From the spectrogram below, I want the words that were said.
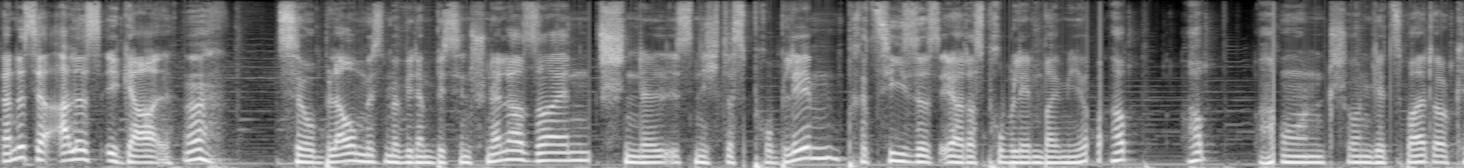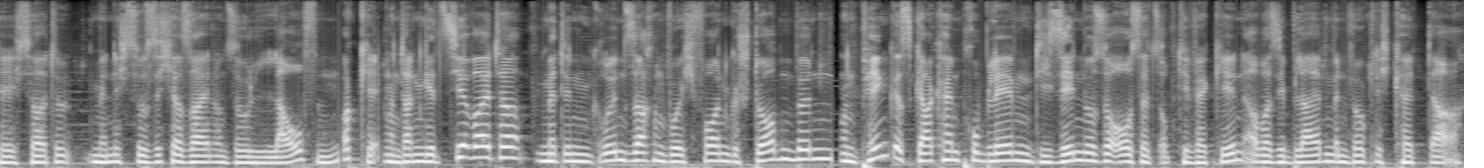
Dann ist ja alles egal. So, blau müssen wir wieder ein bisschen schneller sein. Schnell ist nicht das Problem. Präzise ist eher das Problem bei mir. Hopp, hopp, und schon geht's weiter. Okay, ich sollte mir nicht so sicher sein und so laufen. Okay, und dann geht's hier weiter mit den grünen Sachen, wo ich vorhin gestorben bin. Und pink ist gar kein Problem. Die sehen nur so aus, als ob die weggehen, aber sie bleiben in Wirklichkeit da.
